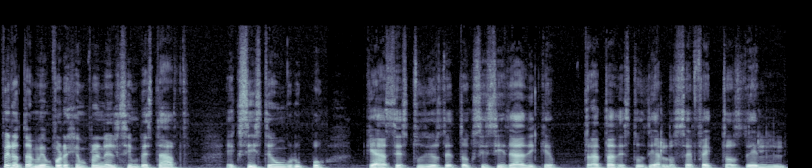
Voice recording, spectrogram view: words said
pero también, por ejemplo, en el CIMBESTAF existe un grupo que hace estudios de toxicidad y que trata de estudiar los efectos del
